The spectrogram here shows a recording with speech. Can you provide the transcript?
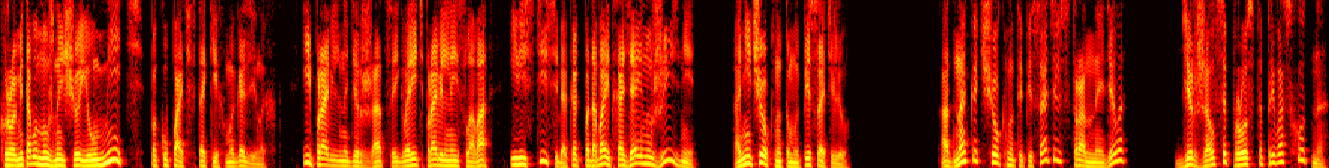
Кроме того, нужно еще и уметь покупать в таких магазинах, и правильно держаться, и говорить правильные слова, и вести себя, как подобает хозяину жизни, а не чокнутому писателю. Однако чокнутый писатель, странное дело, держался просто превосходно.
